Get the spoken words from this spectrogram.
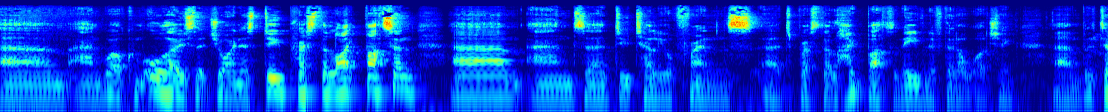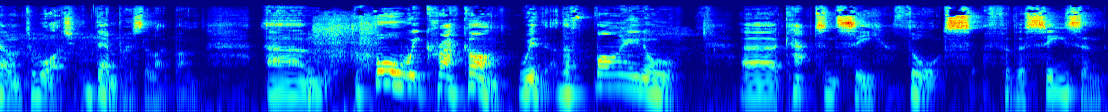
um, and welcome all those that join us. Do press the like button um, and uh, do tell your friends uh, to press the like button, even if they're not watching. Um, but tell them to watch, then press the like button. Um, before we crack on with the final uh, captaincy thoughts for the season.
